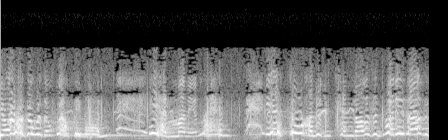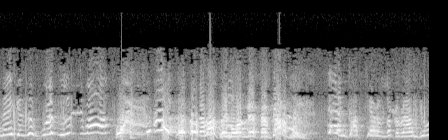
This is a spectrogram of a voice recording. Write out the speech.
Your uncle was a wealthy man. He had money and land. He has $210 and 20,000 acres of worthless swamp. What? there must be more than this. There's got to be. Stand up, Gerald. Look around you.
